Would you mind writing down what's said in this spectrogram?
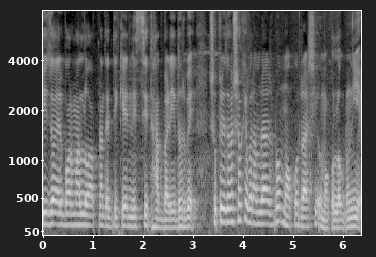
বিজয়ের বর্মাল্য আপনাদের দিকে নিশ্চিত হাত বাড়িয়ে ধরবে। সুপ্রিয় দর্শক, এবার আমরা আসব মকর রাশি ও মকর লগ্ন নিয়ে।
